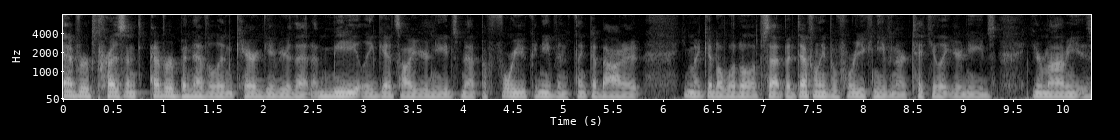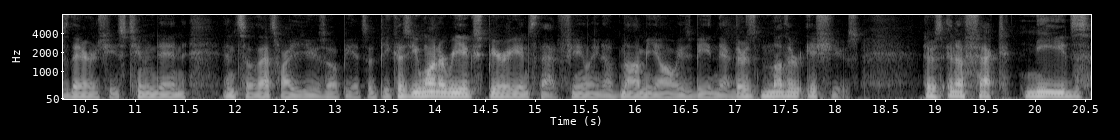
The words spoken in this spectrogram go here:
ever present, ever benevolent caregiver that immediately gets all your needs met before you can even think about it. You might get a little upset, but definitely before you can even articulate your needs, your mommy is there and she's tuned in. And so that's why you use opiates, because you want to re experience that feeling of mommy always being there. There's mother issues, there's in effect needs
